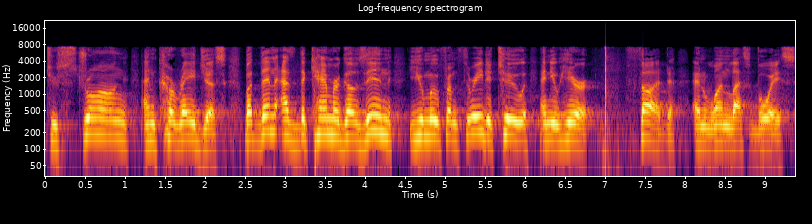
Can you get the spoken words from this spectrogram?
to strong and courageous. But then as the camera goes in, you move from three to two and you hear thud and one less voice.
